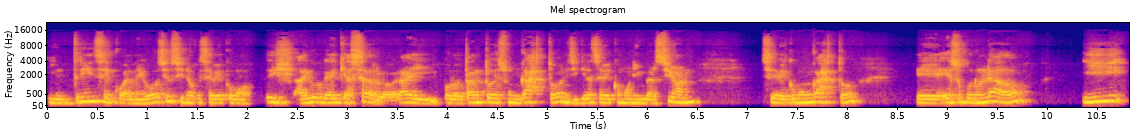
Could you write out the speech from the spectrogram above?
intrínseco al negocio, sino que se ve como algo que hay que hacerlo, ¿verdad? Y por lo tanto es un gasto, ni siquiera se ve como una inversión, se ve como un gasto. Eh, eso por un lado. Y,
